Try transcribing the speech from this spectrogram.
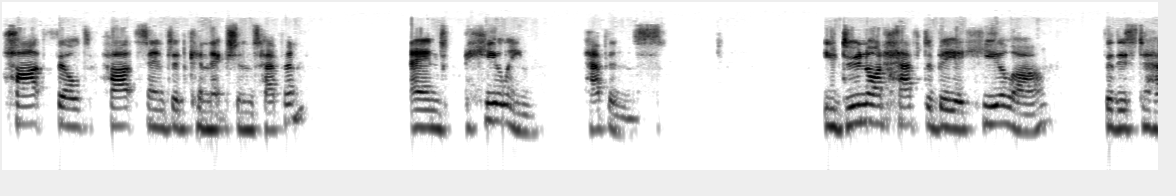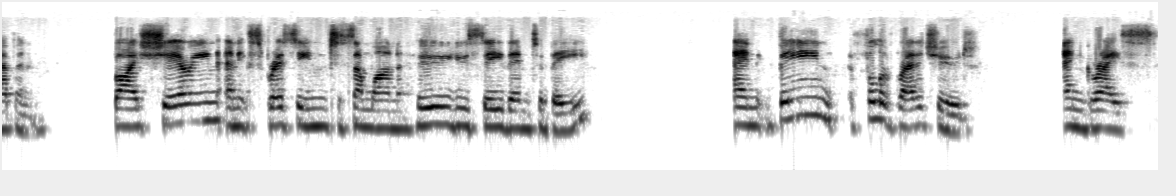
heartfelt, heart centered connections happen, and healing happens. You do not have to be a healer for this to happen. By sharing and expressing to someone who you see them to be, and being full of gratitude and grace,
